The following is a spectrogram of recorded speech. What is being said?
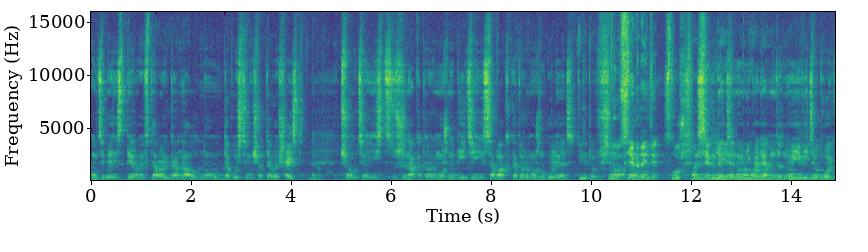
у тебя есть первый, второй канал, ну, допустим, еще ТВ-6. да, Че, у тебя есть жена, которую можно бить, и собака, которой можно гулять. И- Типа, все. Ну, Сега Дэнди. Слушай, смотри, Сега Дэнди, ну непонятно. Да, ну и видеодвойка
